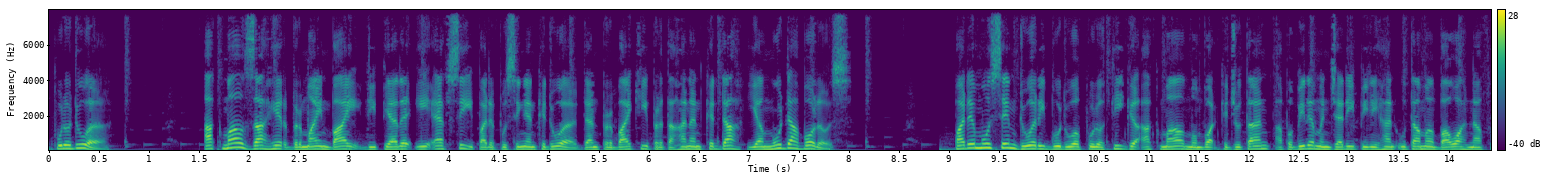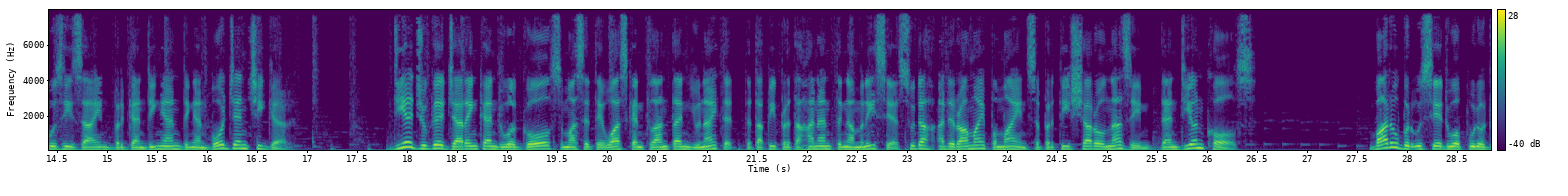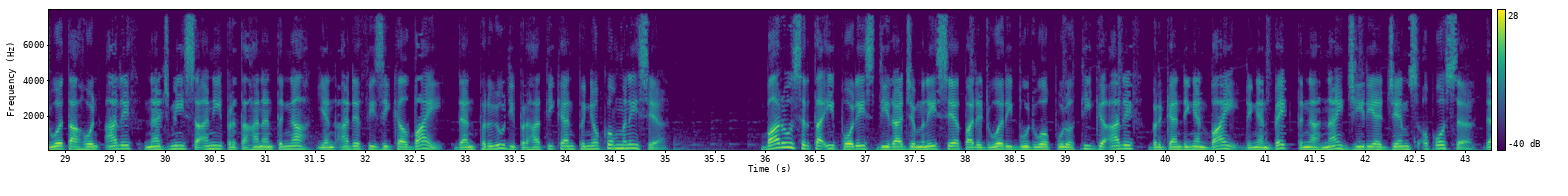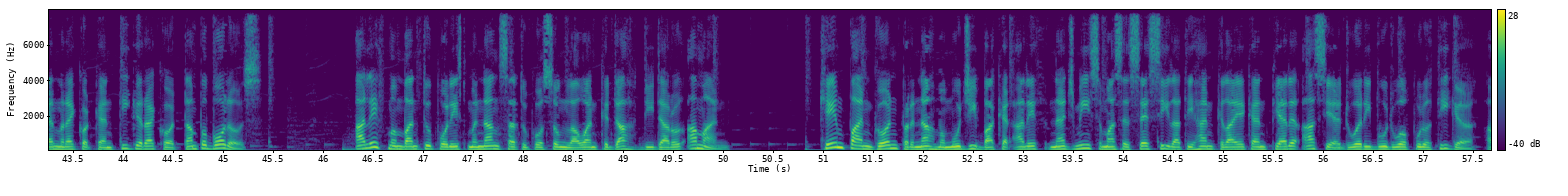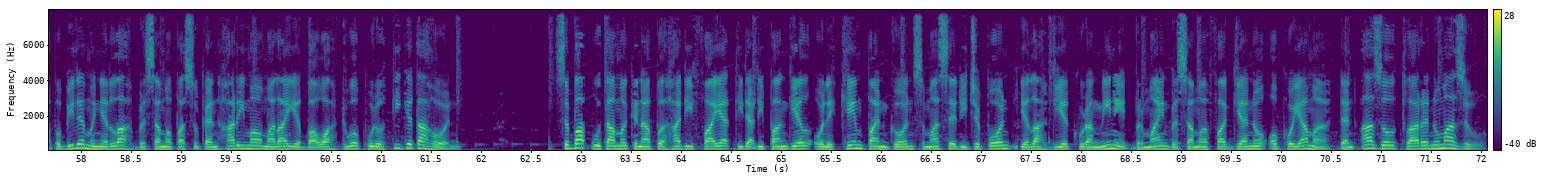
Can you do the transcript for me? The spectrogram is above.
Akmal Zahir bermain baik di Piala AFC pada pusingan kedua dan perbaiki pertahanan Kedah yang mudah bolos. Pada musim 2023 Akmal membuat kejutan apabila menjadi pilihan utama bawah Nafuzi Zain bergandingan dengan Bojan Cigar. Dia juga jaringkan dua gol semasa tewaskan Kelantan United tetapi pertahanan tengah Malaysia sudah ada ramai pemain seperti Syarul Nazim dan Dion Coles. Baru berusia 22 tahun Alif Najmi Saani pertahanan tengah yang ada fizikal baik dan perlu diperhatikan penyokong Malaysia. Baru sertai polis di Raja Malaysia pada 2023 Alif bergandingan baik dengan bek tengah Nigeria James Oposa dan merekodkan tiga rekod tanpa bolos. Alif membantu polis menang 1-0 lawan Kedah di Darul Aman. Kem Pan Gon pernah memuji bakat Alif Najmi semasa sesi latihan kelayakan Piala Asia 2023 apabila menyerlah bersama pasukan Harimau Malaya bawah 23 tahun. Sebab utama kenapa Hadi Fayat tidak dipanggil oleh Kim Pan Gon semasa di Jepun ialah dia kurang minit bermain bersama Fagiano Okoyama dan Azul Clara Numazu.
